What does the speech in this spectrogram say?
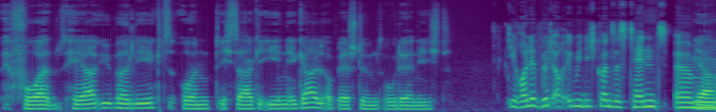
vorher überlegt und ich sage Ihnen, egal ob er stimmt oder nicht. Die Rolle wird auch irgendwie nicht konsistent ähm, ja,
